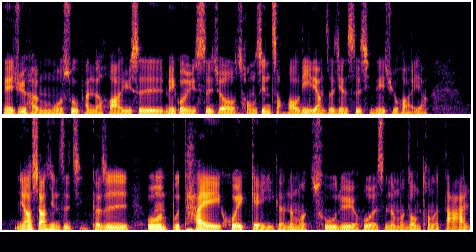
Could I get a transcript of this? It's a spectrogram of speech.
那句很魔术般的话，于是美国女士就重新找到力量这件事情那句话一样。你要相信自己，可是我们不太会给一个那么粗略或者是那么笼统的答案，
